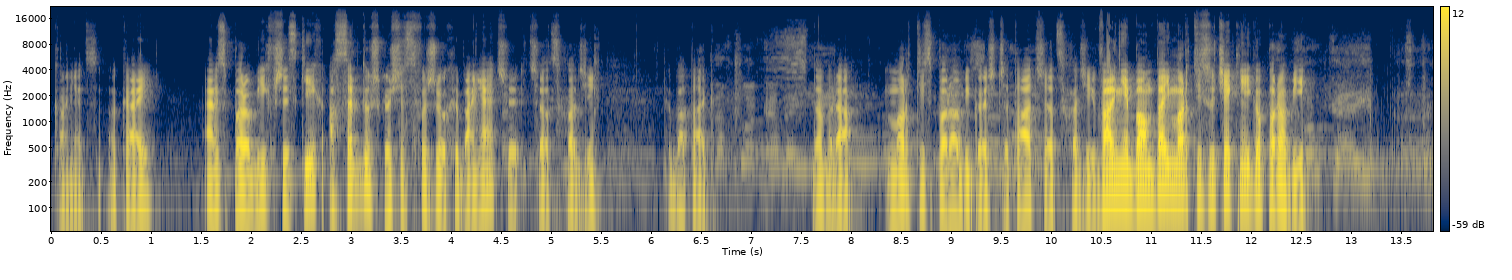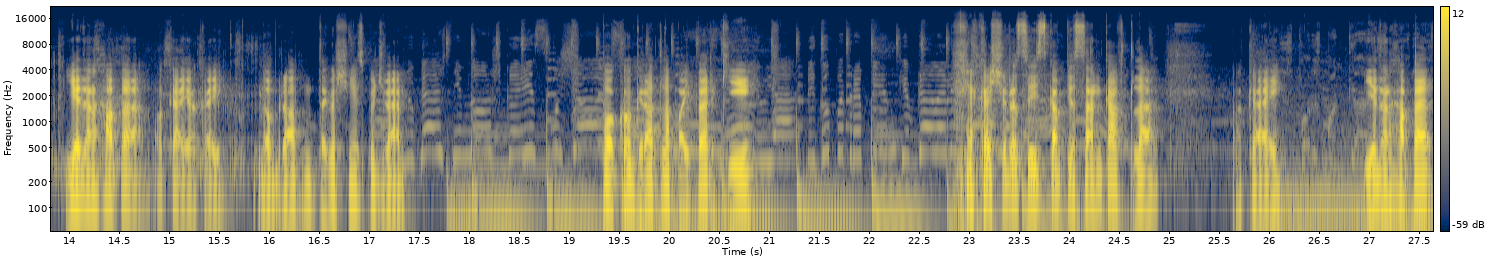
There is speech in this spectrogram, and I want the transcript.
Koniec, okej. Ems porobi ich wszystkich, a serduszko się stworzyło chyba, nie? Czy, czy o co chodzi? Chyba tak. Dobra, Mortis porobi go jeszcze, ta? Czy o co chodzi? Walnie bombę i Mortis ucieknie i go porobi. 1 HP, okej, okej. Dobra, no tego się nie spodziewałem. Poko gra dla Piperki. Jakaś rosyjska piosenka w tle. Okej. 1 HP.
